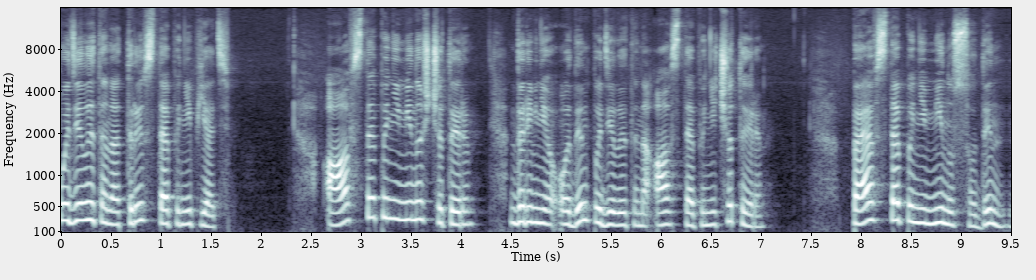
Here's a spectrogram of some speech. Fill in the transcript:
поділити на 3 в степені 5. А в степені мінус 4 дорівнює 1 поділити на а в степені 4. П в степені мінус 1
